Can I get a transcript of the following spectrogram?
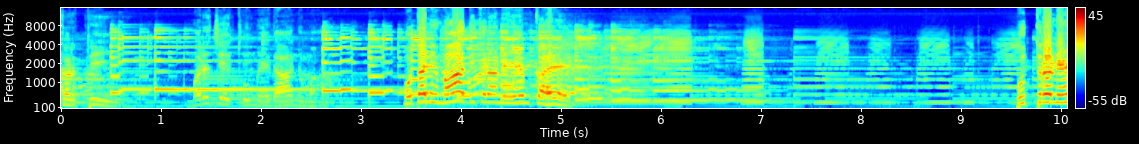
કરતી મરજે તું મેદાનમાં. પોતાની મા દીકરાને એમ કહે, પુત્રને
